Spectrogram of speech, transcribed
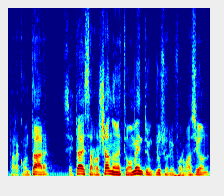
para contar, se está desarrollando en este momento incluso la información.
